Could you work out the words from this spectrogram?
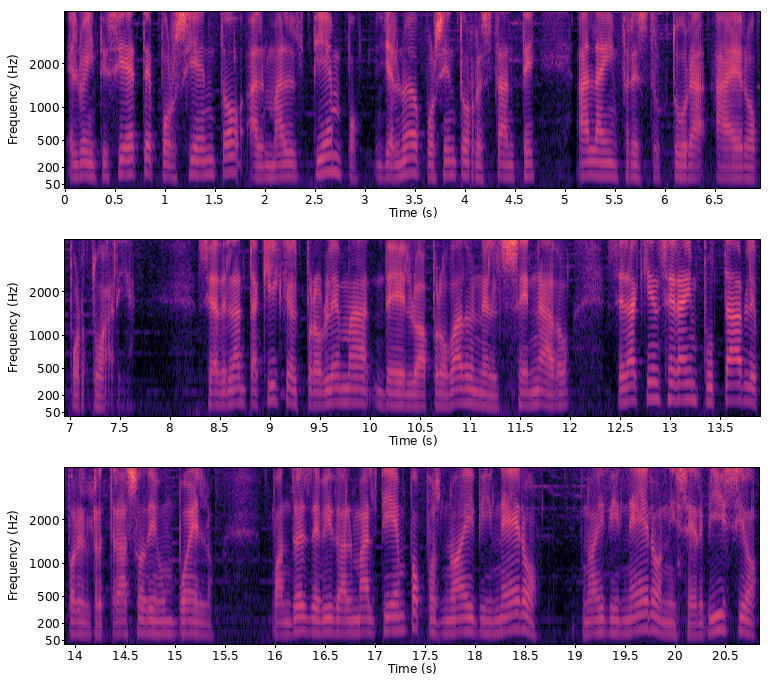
el 27% al mal tiempo y el 9% restante a la infraestructura aeroportuaria. Se adelanta aquí que el problema de lo aprobado en el Senado será quién será imputable por el retraso de un vuelo. Cuando es debido al mal tiempo, pues no hay dinero, no hay dinero ni servicio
